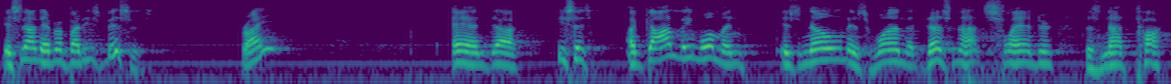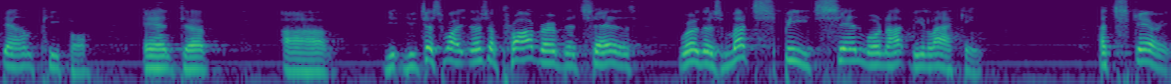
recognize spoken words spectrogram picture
It's not everybody's business. Right? And uh, he says, a godly woman is known as one that does not slander, does not talk down people. And uh, uh, you, you just watch, there's a proverb that says, where there's much speech, sin will not be lacking. That's scary.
